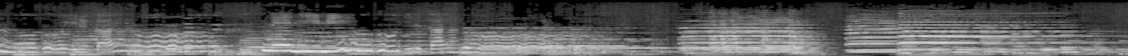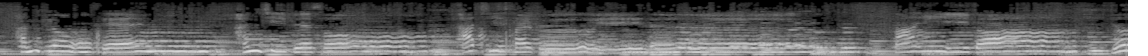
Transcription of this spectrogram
누구일까 누구일까요? 내 님이 누구일까요? 한평생 한 집에서 같이 살 그이는 나이가 몇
